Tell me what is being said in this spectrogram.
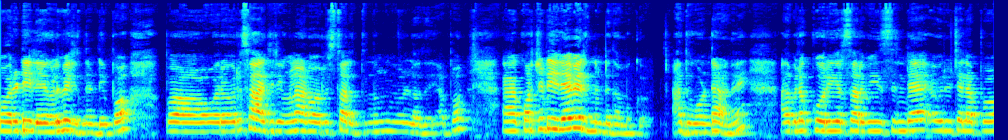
ഓരോ ഡിലേകൾ വരുന്നുണ്ട്. ഇപ്പോൾ ഇപ്പോൾ ഓരോരോ സാഹചര്യങ്ങളാണ് ഓരോ സ്ഥലത്തു നിന്നും ഉള്ളത് അപ്പം കുറച്ച് ഡിലേ വരുന്നുണ്ട് നമുക്ക്. അതുകൊണ്ടാണ്. അതുപോലെ കൊറിയർ സർവീസിന്റെ ഒരു ചിലപ്പോൾ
